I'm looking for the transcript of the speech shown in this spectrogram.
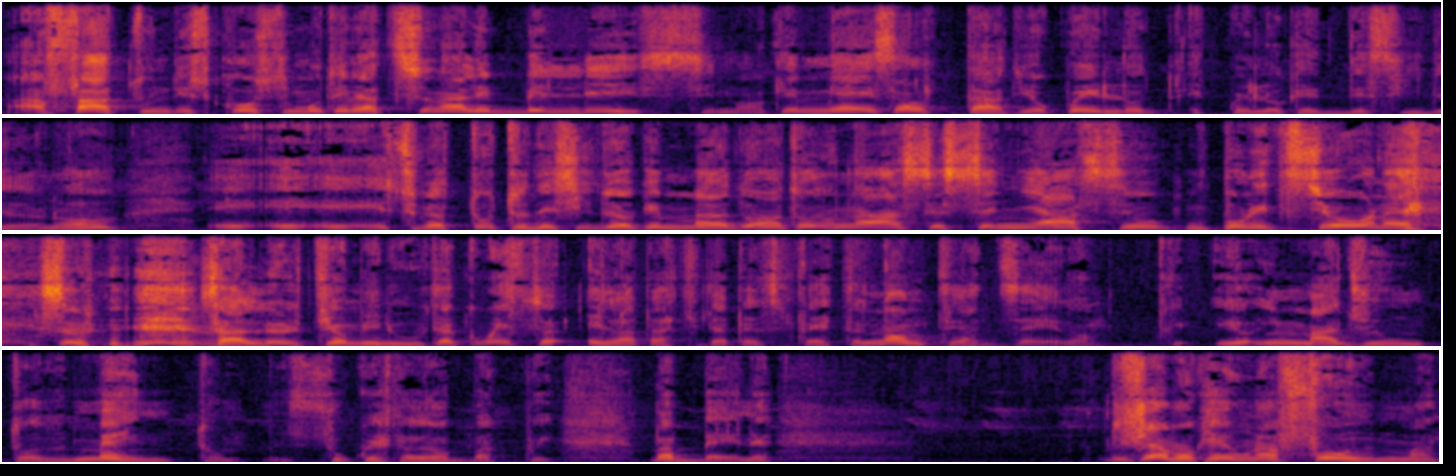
ha fatto un discorso motivazionale bellissimo che mi ha esaltato. Io quello è quello che desidero, no? E, e, e soprattutto desidero che Maradona tornasse e segnasse punizione su, mm. all'ultimo minuto. Ecco, questa è la partita perfetta, non 3-0 io immagino un tormento su questa roba qui. Va bene. Diciamo che è una forma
